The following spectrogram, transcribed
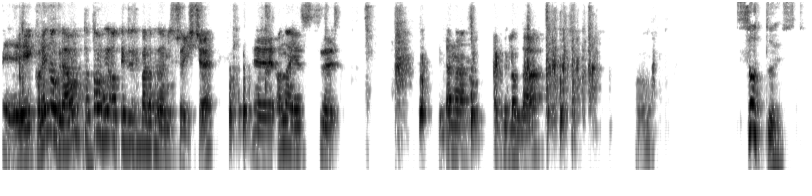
Yy, kolejną grą, to tą o tej grze chyba na pewno nie słyszeliście. Yy, ona jest wydana, tak wygląda. Co to jest?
